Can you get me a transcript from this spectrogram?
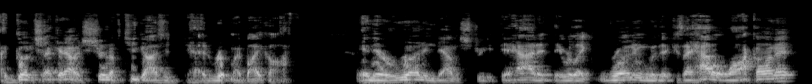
I go to check it out. Sure enough, two guys had, had ripped my bike off and they were running down the street. They had it. They were like running with it because I had a lock on it,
